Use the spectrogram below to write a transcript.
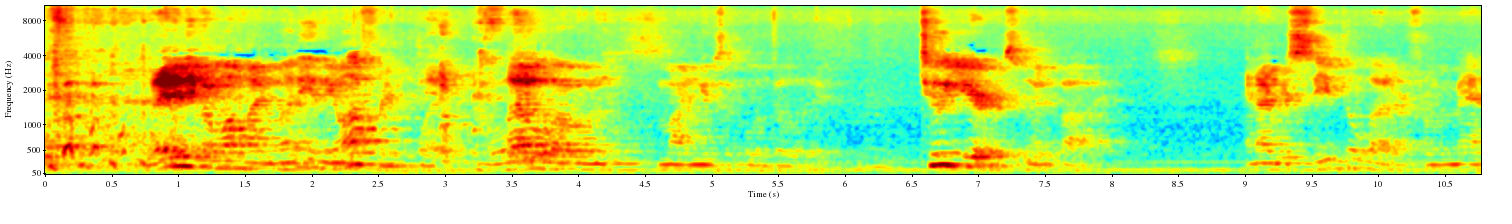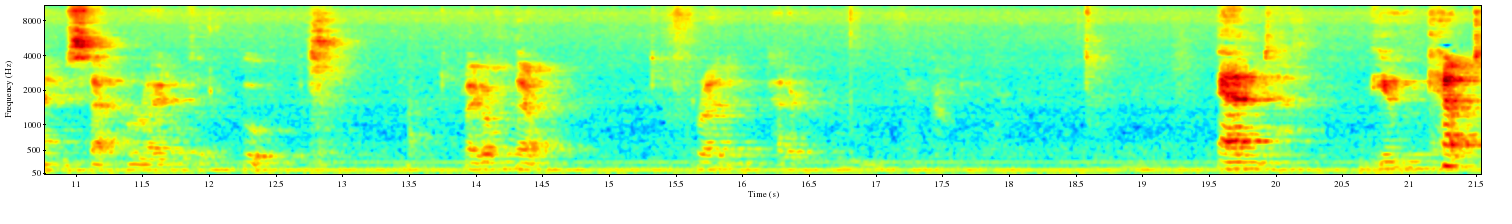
they didn't even want my money in the offering plate, let alone my musical ability. Two years went by, and I received a letter from a man who sat right over, ooh, right over there. Fred Petter. And he kept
